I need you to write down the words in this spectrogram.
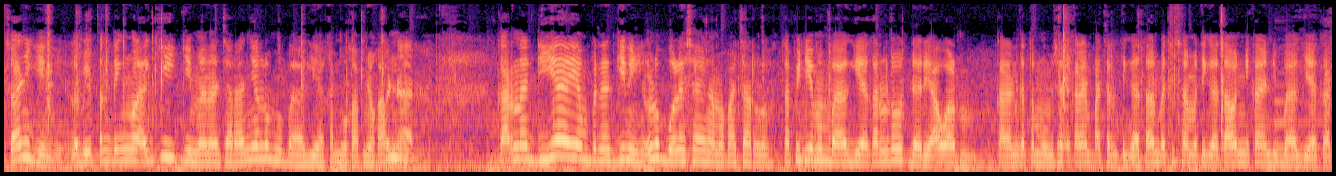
soalnya gini lebih penting lagi gimana caranya lo membahagiakan bokap nyokap lo. bener karena dia yang bener gini lo boleh sayang sama pacar lo tapi dia membahagiakan lo dari awal kalian ketemu misalnya kalian pacaran tiga tahun berarti selama tiga tahun ini kalian dibahagiakan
